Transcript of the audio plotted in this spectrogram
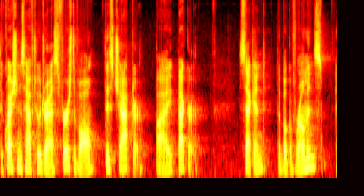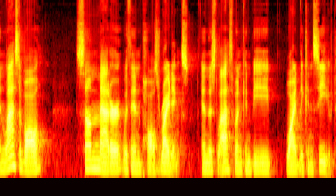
The questions have to address, first of all, this chapter by Beker, second, the book of Romans, and last of all, some matter within Paul's writings. And this last one can be widely conceived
